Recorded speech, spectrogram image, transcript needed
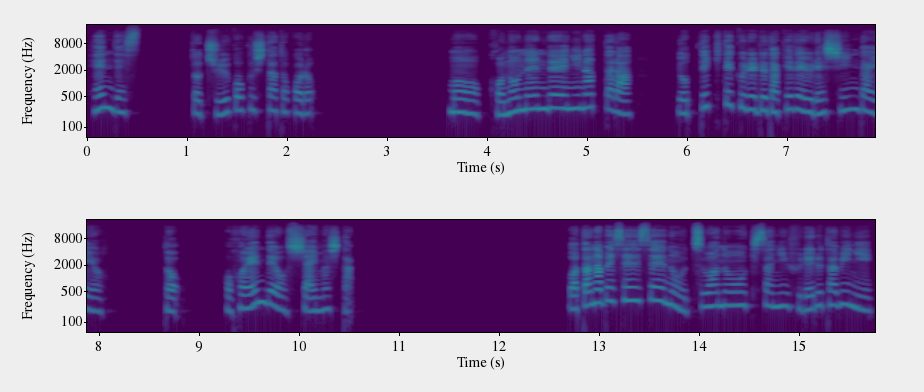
変です」と忠告したところもうこの年齢になったら寄ってきてくれるだけで嬉しいんだよ、と微笑んでおっしゃいました。渡辺先生の器の大きさに触れるたびに、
